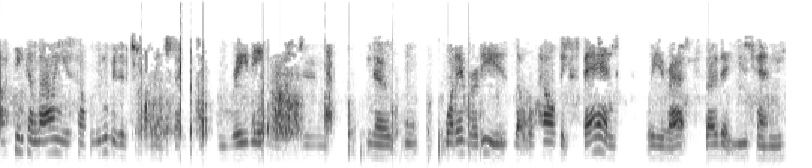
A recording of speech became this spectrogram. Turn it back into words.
I think allowing yourself a little bit of time each day to do some reading or to do, you know, whatever it is that will help expand where you're at so that you can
